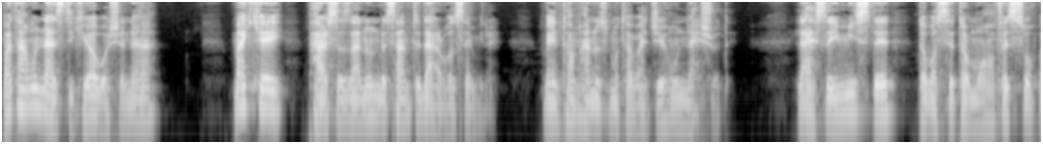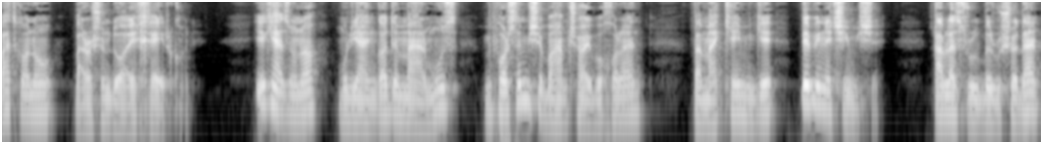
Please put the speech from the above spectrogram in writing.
باید همون نزدیکی ها باشه نه؟ مکی پرس زنون به سمت دروازه میره. بنتام هنوز متوجه اون نشده. لحظه ای میسته تا با ستا محافظ صحبت کنه و براشون دعای خیر کنه. یکی از اونا موریانگاد مرموز می‌پرسه میشه با هم چای بخورن و مکی میگه ببینه چی میشه. قبل از روبرو شدن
